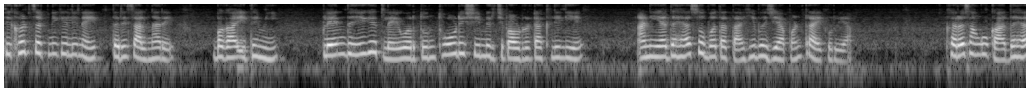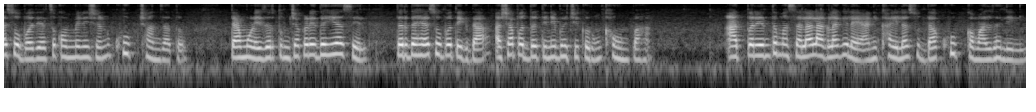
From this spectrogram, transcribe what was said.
तिखट चटणी केली नाही तरी चालणार आहे. बघा इथे मी प्लेन दही घेतलं आहे वरतून थोडीशी मिरची पावडर टाकलेली आहे. आणि या दह्यासोबत आता ही भजी आपण ट्राय करूया. खरं सांगू का दह्यासोबत याचं कॉम्बिनेशन खूप छान जातं. त्यामुळे जर तुमच्याकडे दही असेल तर दह्यासोबत एकदा अशा पद्धतीने भजी करून खाऊन पहा. आतपर्यंत मसाला लागला गेला आहे आणि खायलासुद्धा खूप कमाल झालेली.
